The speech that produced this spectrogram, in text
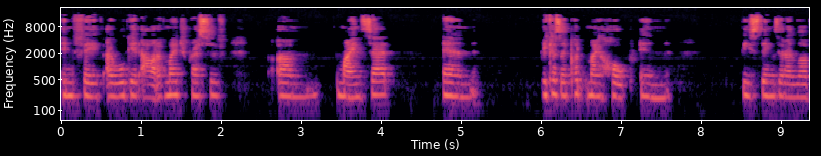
in faith, I will get out of my depressive um, mindset and because I put my hope in these things that I love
